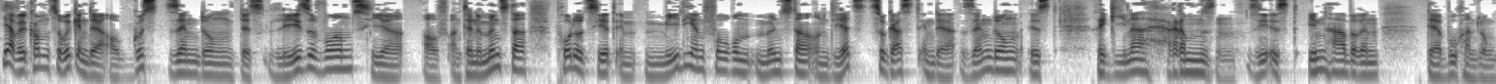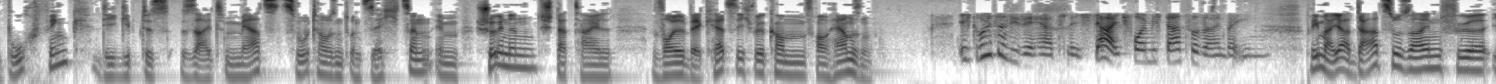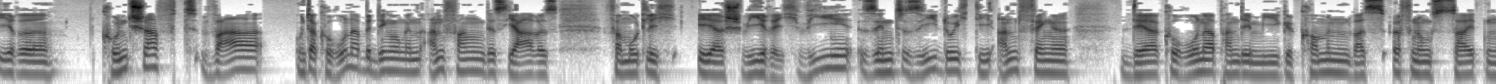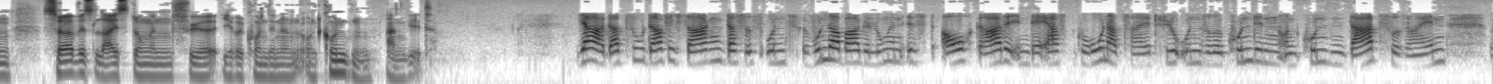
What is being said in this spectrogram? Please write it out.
Ja, willkommen zurück in der August-Sendung des Lesewurms hier auf Antenne Münster, produziert im Medienforum Münster. Und jetzt zu Gast in der Sendung ist Regina Hermsen. Sie ist Inhaberin der Buchhandlung Buchfink. Die gibt es seit März 2016 im schönen Stadtteil Wolbeck. Herzlich willkommen, Frau Hermsen. Ich grüße Sie sehr herzlich. Ja, ich freue mich, da zu sein bei Ihnen. Prima, ja, da zu sein für Ihre Kundschaft war unter Corona-Bedingungen Anfang des Jahres vermutlich eher schwierig. Wie sind Sie durch die Anfänge der Corona-Pandemie gekommen, was Öffnungszeiten, Serviceleistungen für Ihre Kundinnen und Kunden angeht? Ja, dazu darf ich sagen, dass es uns wunderbar gelungen ist, auch gerade in der ersten Corona-Zeit für unsere Kundinnen und Kunden da zu sein,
